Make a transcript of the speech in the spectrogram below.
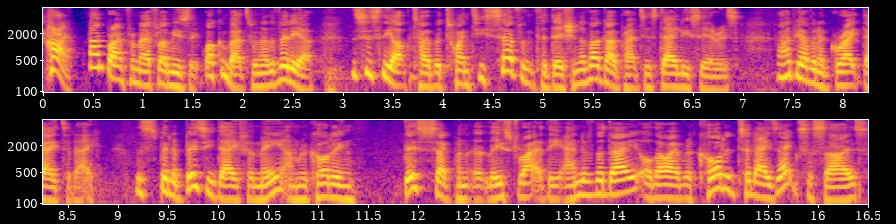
Hi, I'm Bryan from Airflow Music. Welcome back to another video. This is the October 27th edition of our Go Practice Daily series. I hope you're having a great day today. This has been a busy day for me. I'm recording this segment at least right at the end of the day, although I recorded today's exercise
